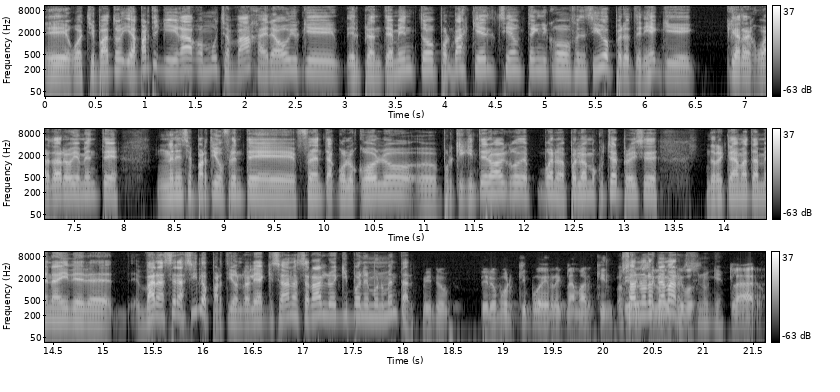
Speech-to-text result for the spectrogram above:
eh, Guachipato. Y aparte que llegaba con muchas bajas, era obvio que el planteamiento, por más que él sea un técnico ofensivo, pero tenía que, que resguardar obviamente en ese partido frente, frente a Colo Colo, eh, porque Quintero algo, de, bueno, después lo vamos a escuchar, pero dice, reclama también ahí de, van a ser así los partidos en realidad, que se van a cerrar los equipos en el Monumental. Pero, pero ¿por qué puede reclamar Quintero? O sea, no si reclamar, equipos- sino que- Claro.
